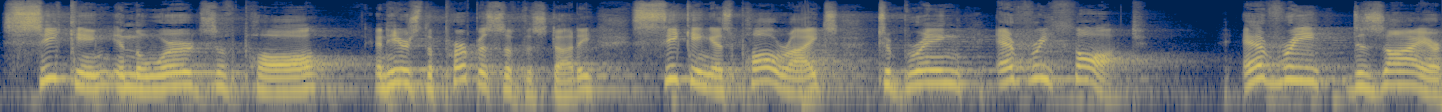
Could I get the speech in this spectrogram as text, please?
seeking, in the words of Paul, and here's the purpose of the study seeking, as Paul writes, to bring every thought every desire,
